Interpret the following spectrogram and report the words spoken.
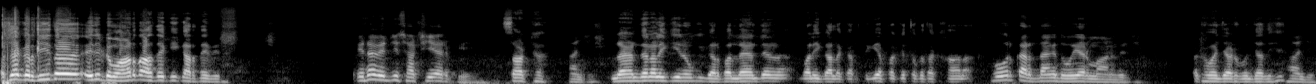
ਅੱਛਾ ਗੁਰਜੀਤ ਇਹਦੀ ਡਿਮਾਂਡ ਦੱਸ ਦੇ ਕੀ ਕਰਦੇ ਵੀਰ? ਇਹਦਾ ਵੀਰ ਜੀ 60000 ਰੁਪਏ ਜੀ। 60 ਹਾਂਜੀ। ਲੈਣ ਦੇਣ ਵਾਲੀ ਕੀ ਰਹੂਗੀ ਗੱਲਬਾਤ? ਲੈਣ ਦੇਣ ਵਾਲੀ ਗੱਲ ਕਰਤੀ ਆਪਾਂ ਕਿੱਥੋਂ ਕਿੱਥੋਂ ਖਾਣਾ? ਹੋਰ ਕਰ ਦਾਂਗੇ 2000 ਮਾਨ ਵੀਰ ਜੀ। 58 58 ਦੀ ਹਾਂਜੀ।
